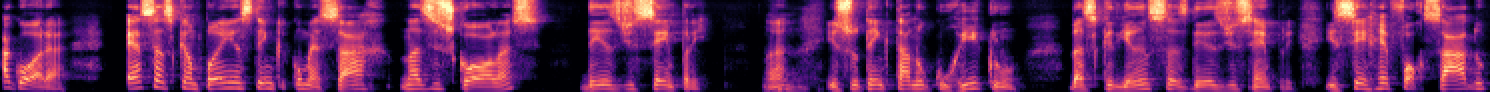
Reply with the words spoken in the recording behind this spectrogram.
Agora, essas campanhas têm que começar nas escolas desde sempre. Né? Hum. Isso tem que estar no currículo das crianças desde sempre e ser reforçado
